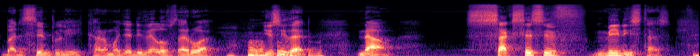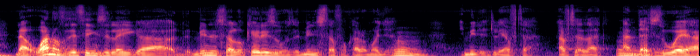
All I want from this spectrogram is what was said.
but simply Karamoja develops Arua. you see that? Now, successive ministers. Now, one of the things like uh, the Minister Lokeris was the minister for Karamoja immediately after after that, and that is where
